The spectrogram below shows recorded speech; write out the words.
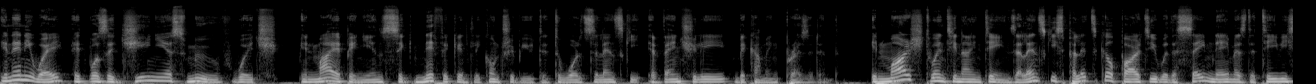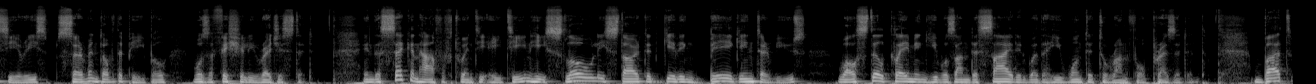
In any way, it was a genius move which, in my opinion, significantly contributed towards Zelensky eventually becoming president. In March 2019, Zelensky's political party with the same name as the TV series, Servant of the People, was officially registered. In the second half of 2018, he slowly started giving big interviews while still claiming he was undecided whether he wanted to run for president. But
